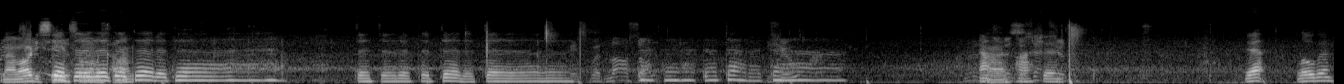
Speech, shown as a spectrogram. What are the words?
I'm already seeing someone. I can't. That's passion. Yeah, Logan.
